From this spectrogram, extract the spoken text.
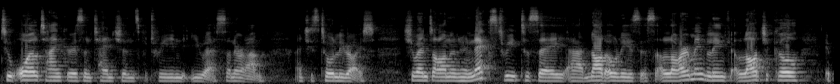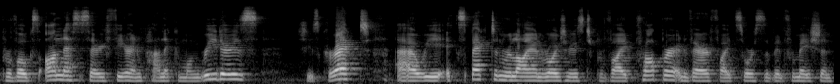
to oil tankers and tensions between US and Iran. And she's totally right. She went on in her next tweet to say, uh, not only is this alarming link illogical, it provokes unnecessary fear and panic among readers. She's correct. Uh, we expect and rely on Reuters to provide proper and verified sources of information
